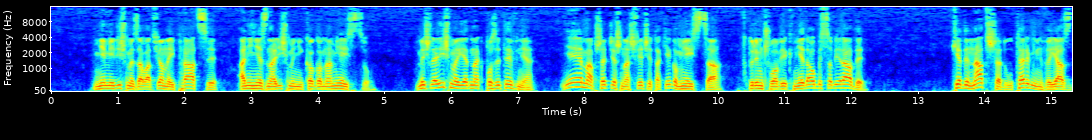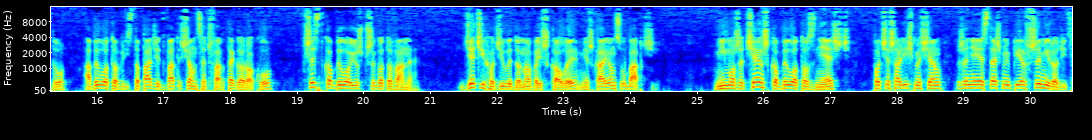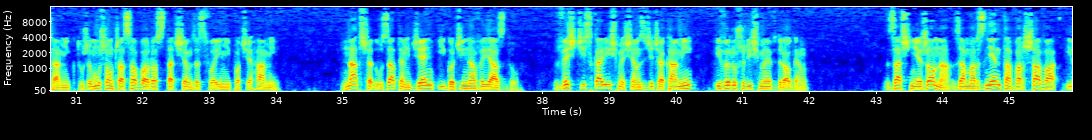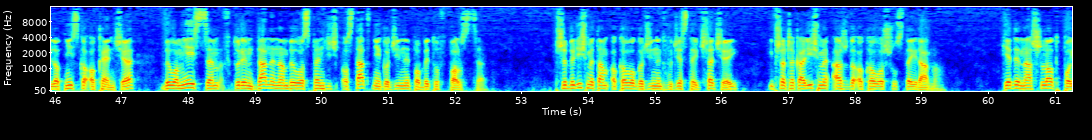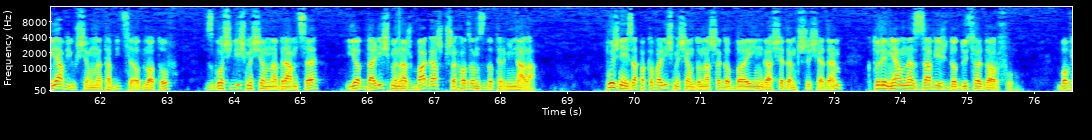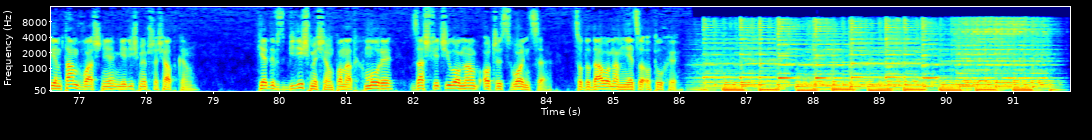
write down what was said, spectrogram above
Nie mieliśmy załatwionej pracy, ani nie znaliśmy nikogo na miejscu. Myśleliśmy jednak pozytywnie. Nie ma przecież na świecie takiego miejsca, którym człowiek nie dałby sobie rady. Kiedy nadszedł termin wyjazdu, a było to w listopadzie 2004 roku, wszystko było już przygotowane. Dzieci chodziły do nowej szkoły, mieszkając u babci. Mimo, że ciężko było to znieść, pocieszaliśmy się, że nie jesteśmy pierwszymi rodzicami, którzy muszą czasowo rozstać się ze swoimi pociechami. Nadszedł zatem dzień i godzina wyjazdu. Wyściskaliśmy się z dzieciakami i wyruszyliśmy w drogę. Zaśnieżona, zamarznięta Warszawa i lotnisko Okęcie było miejscem, w którym dane nam było spędzić ostatnie godziny pobytu w Polsce. Przybyliśmy tam około godziny 23 i przeczekaliśmy aż do około 6 rano. Kiedy nasz lot pojawił się na tablicy odlotów, zgłosiliśmy się na bramce i oddaliśmy nasz bagaż przechodząc do terminala. Później zapakowaliśmy się do naszego Boeinga 737, który miał nas zawieźć do Düsseldorfu, bowiem tam właśnie mieliśmy przesiadkę. Kiedy wzbiliśmy się ponad chmury, zaświeciło nam w oczy słońce, co dodało nam nieco otuchy.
